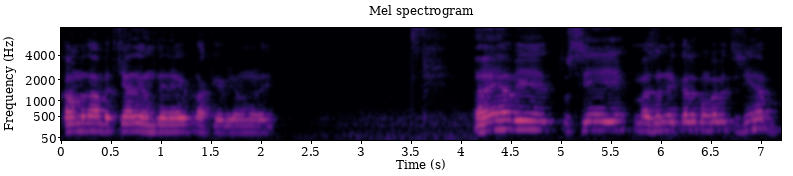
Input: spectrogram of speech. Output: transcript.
ਕੰਮ ਤਾਂ ਬੱਚਿਆਂ ਦੇ ਹੁੰਦੇ ਨੇ ਪਟਾਕੇ ਵਜਾਉਣ ਵਾਲੇ। ਐ ਆ ਵੀ ਤੁਸੀਂ, ਮੈਂ ਤੁਹਾਨੂੰ ਇੱਕ ਗੱਲ ਕਹੂੰਗਾ ਵੀ ਤੁਸੀਂ ਨਾ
